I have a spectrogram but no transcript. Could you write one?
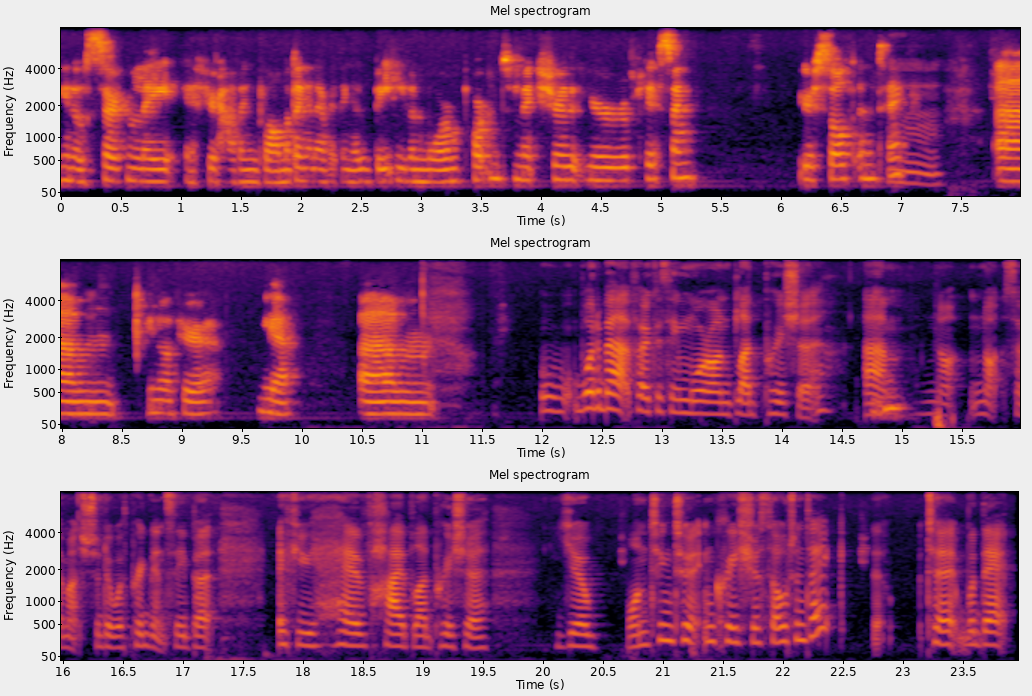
you know, certainly if you're having vomiting and everything, it would be even more important to make sure that you're replacing your salt intake. Um, you know, if you're yeah. Um, What about focusing more on blood pressure? Um, Not not so much to do with pregnancy, but if you have high blood pressure, you're wanting to increase your salt intake. To would that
